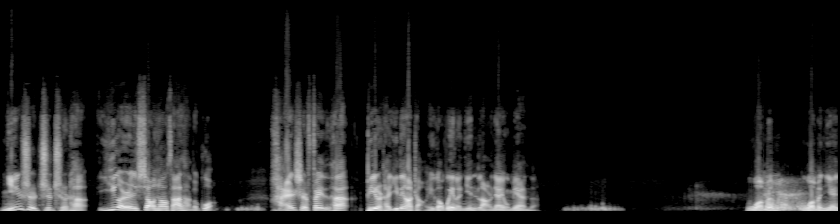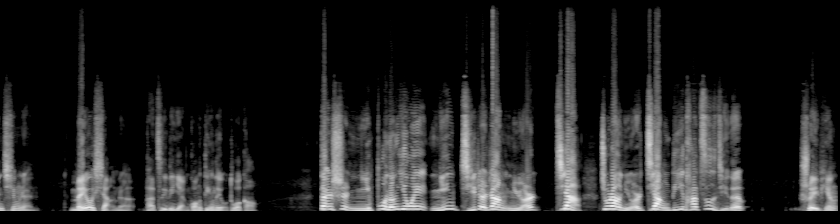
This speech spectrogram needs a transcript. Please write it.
您是支持他一个人潇潇洒洒的过，还是非得他逼着他一定要找一个，为了您老人家有面子？我们 我们年轻人没有想着把自己的眼光定的有多高，但是你不能因为您急着让女儿嫁，就让女儿降低她自己的水平，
